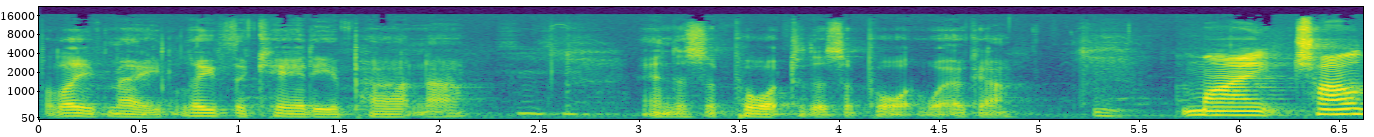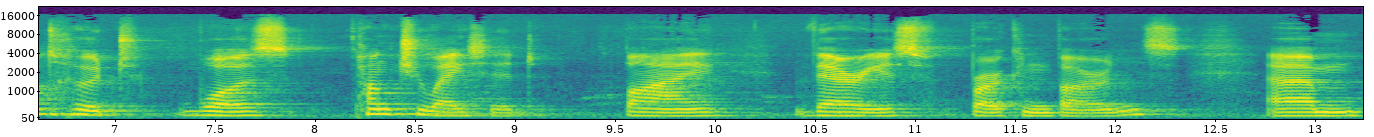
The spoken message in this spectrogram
Believe me, leave the care to your partner and the support to the support worker. My childhood was punctuated by various broken bones. Um,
